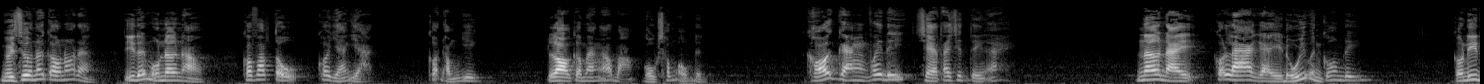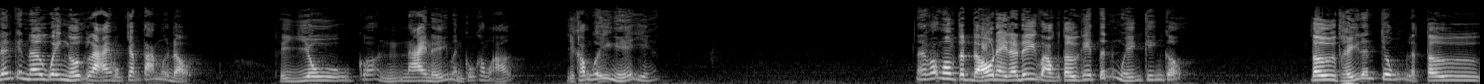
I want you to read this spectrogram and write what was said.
Người xưa nói câu nói rằng, đi đến một nơi nào có pháp tu, có giảng dạy, có động viên, lo cơm ăn áo bạc cuộc sống ổn định. Khỏi cần phải đi xè tay xin tiền ai. Nơi này có la gầy đuổi mình cũng không đi còn đi đến cái nơi quay ngược lại 180 độ, thì dù có nài nỉ mình cũng không ở, vì không có ý nghĩa gì hết. Nên pháp môn tịnh độ này là đi vào từ cái tính nguyện kiên cố. Từ thủy đến chung là từ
